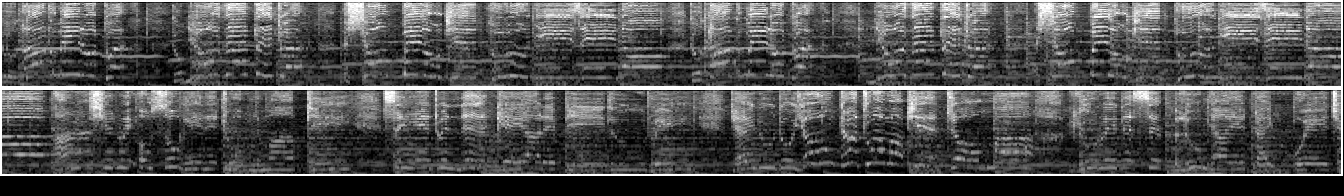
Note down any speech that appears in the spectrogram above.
တို့သားသမီးတို့အတွက်တို့မျိုးဆက်တွေ ခဲ့တဲ့တို့မြမပြည်စင်ရဲတွေနဲ့ခေရတဲ့ပြည်သူတွေပြိုင်လူတို့ယုံထားကြွမှာဖြစ်တော့မှာလူတွေနဲ့စစ်ဘလူးများရဲ့တိုက်ပွဲချ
